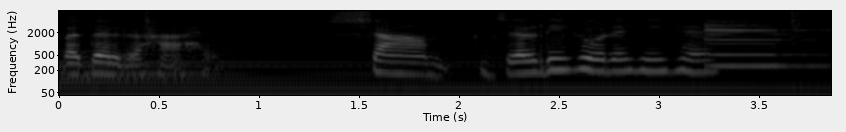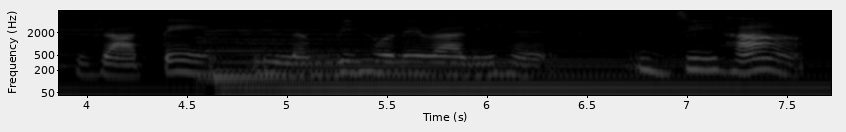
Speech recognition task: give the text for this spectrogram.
बदल रहा है। शाम जल्दी हो रही है, रातें लंबी होने वाली है। जी हाँ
